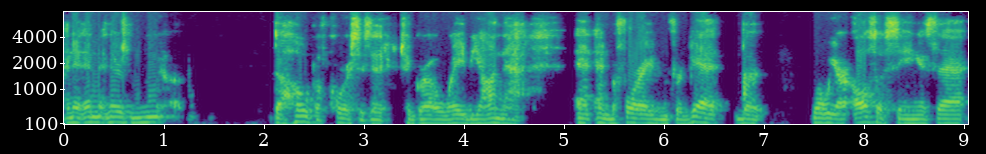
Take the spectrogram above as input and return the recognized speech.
and and there's the hope, of course, is that to grow way beyond that. And and before I even forget, the what we are also seeing is that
